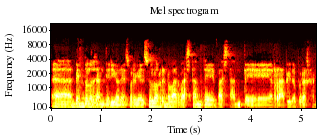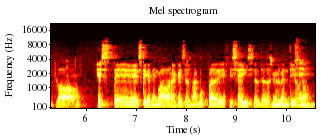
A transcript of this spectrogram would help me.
eh, vendo los anteriores, porque suelo renovar bastante, bastante rápido. Por ejemplo, este, este que tengo ahora, que es el MacBook Pro de 16, el de 2021.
